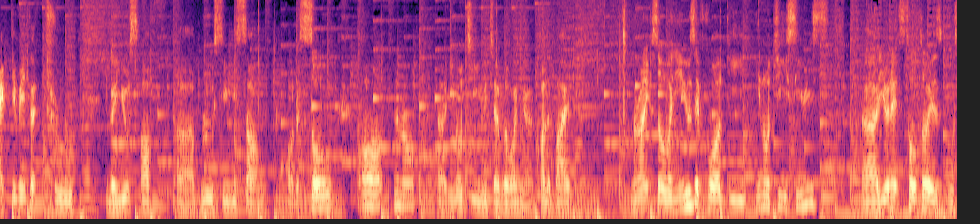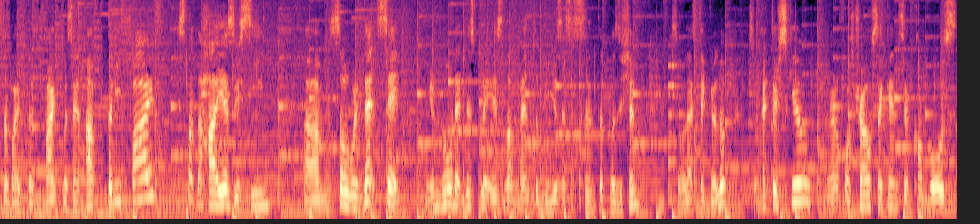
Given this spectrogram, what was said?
activated through the use of a Blue Series song or the Soul or you know uh, Inochi, whichever one you call it by. Alright, so when you use it for the Inochi series, uh, units total is boosted by 35% up. 35 It's not the highest we've seen. Um, so with that said, you know that this plate is not meant to be used as a center position so let's take a look. So active skill, well for 12 seconds your combos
